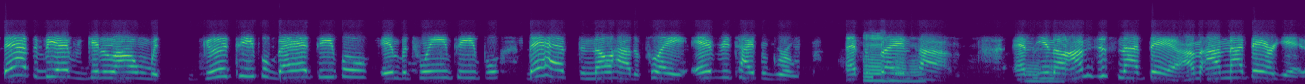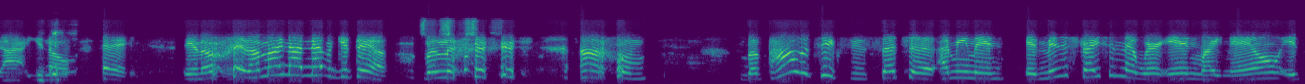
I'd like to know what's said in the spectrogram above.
they have to be able to get along with good people, bad people, in between people. They have to know how to play every type of group at the mm-hmm. same time. And you know, mm-hmm. I'm just not there. I'm I'm not there yet. I, you know, hey you know, and I might not never get there, but um, but politics is such a. I mean, the administration that we're in right now, it's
